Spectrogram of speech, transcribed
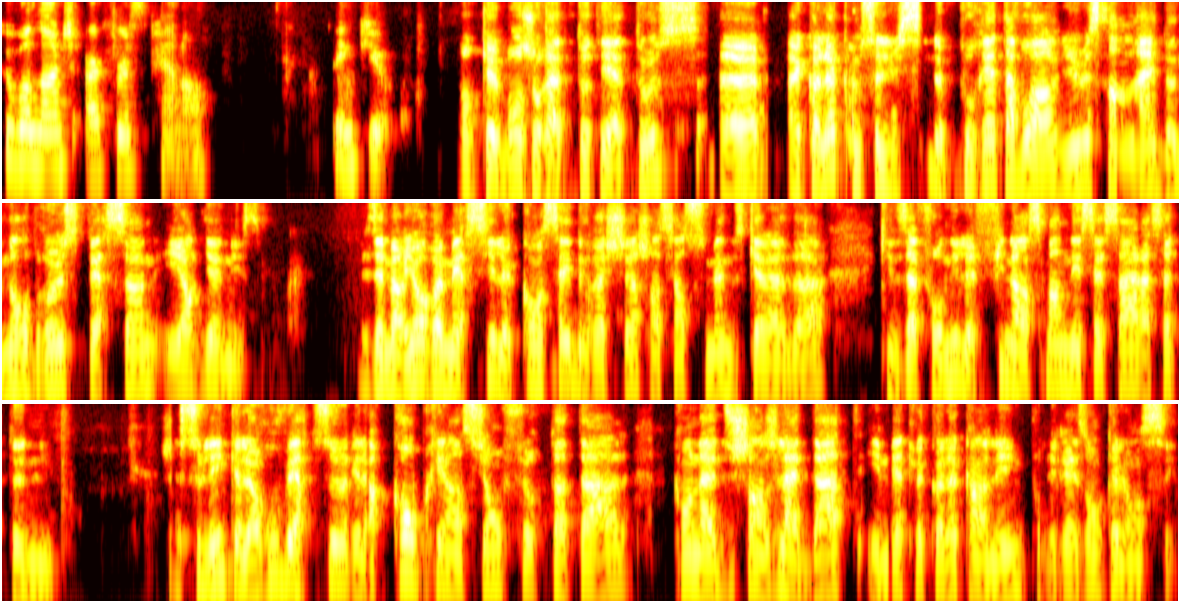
who will launch our first panel. Thank you. Donc, euh, bonjour à toutes et à tous. Euh, un colloque comme celui-ci ne pourrait avoir lieu sans l'aide de nombreuses personnes et organismes. Nous aimerions remercier le Conseil de recherche en sciences humaines du Canada qui nous a fourni le financement nécessaire à sa tenue. Je souligne que leur ouverture et leur compréhension furent totales, qu'on a dû changer la date et mettre le colloque en ligne pour des raisons que l'on sait.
